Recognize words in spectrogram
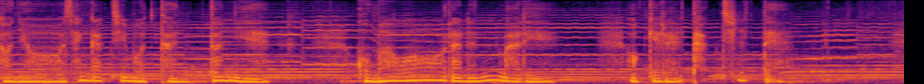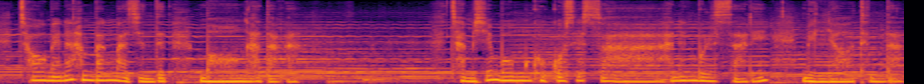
전혀 생각지 못했던 이의 고마워라는 말이 어깨를 탁 칠 때 처음에는 한 방 맞은 듯 멍하다가 잠시 몸 곳곳에 쏴 하는 물살이 밀려든다.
